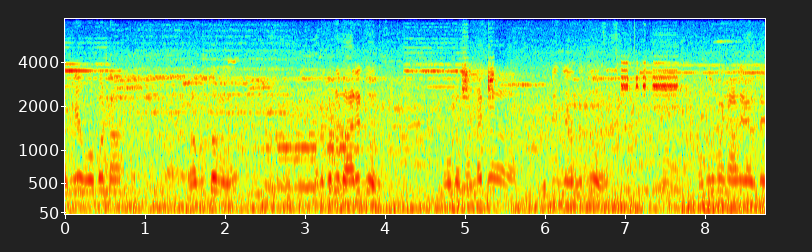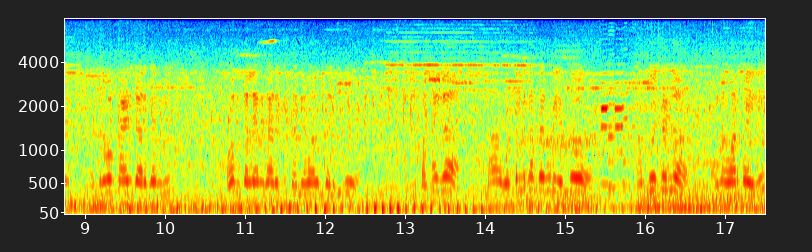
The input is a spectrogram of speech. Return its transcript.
ఒకే ఓపెన్ ప్రభుత్వము పదకొండు తారీఖు ఒక పండగ గుర్తించేందుకు చంద్రబాబు నాయుడు గారికి చంద్రబాబు నాయుడు గారి గారికి పవన్ కళ్యాణ్ గారికి ధన్యవాదాలు తెలుపుతూ ఈ పండగ మా ఒంటరికంతా కూడా ఎంతో సంతోషంగా ఉన్న వార్త ఇది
